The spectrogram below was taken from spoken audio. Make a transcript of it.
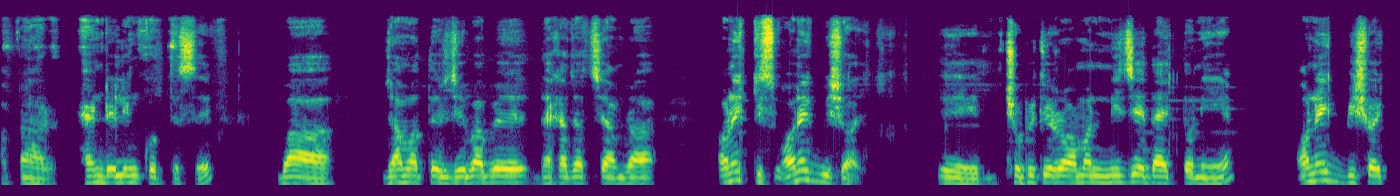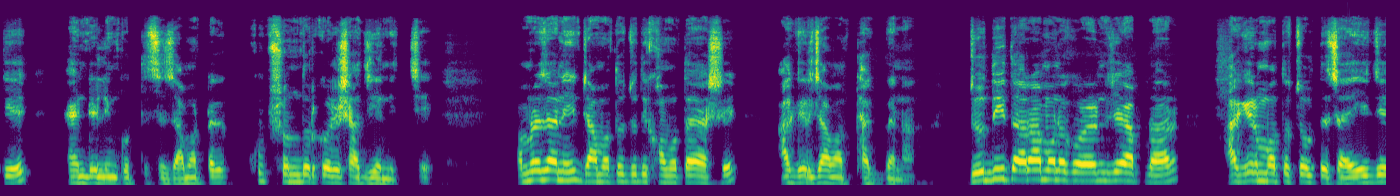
আপনার হ্যান্ডেলিং করতেছে বা জামাতের যেভাবে দেখা যাচ্ছে আমরা অনেক কিছু, অনেক বিষয় শফিকুর রহমান নিজে দায়িত্ব নিয়ে অনেক বিষয়কে হ্যান্ডেলিং করতেছে, জামাতটাকে খুব সুন্দর করে সাজিয়ে নিচ্ছে। আমরা জানি জামাতও যদি ক্ষমতায় আসে, আগের জামাত থাকবে না। যদি তারা মনে করেন যে আপনার আগের মতো চলতে চায়, এই যে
